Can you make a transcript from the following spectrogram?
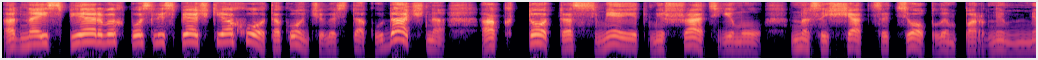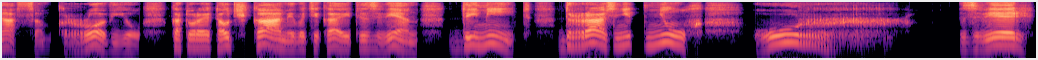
Одна из первых после спячки охот окончилась так удачно, а кто-то смеет мешать ему насыщаться теплым парным мясом, кровью, которая толчками вытекает из вен, дымит, дразнит нюх. Ур! Зверь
